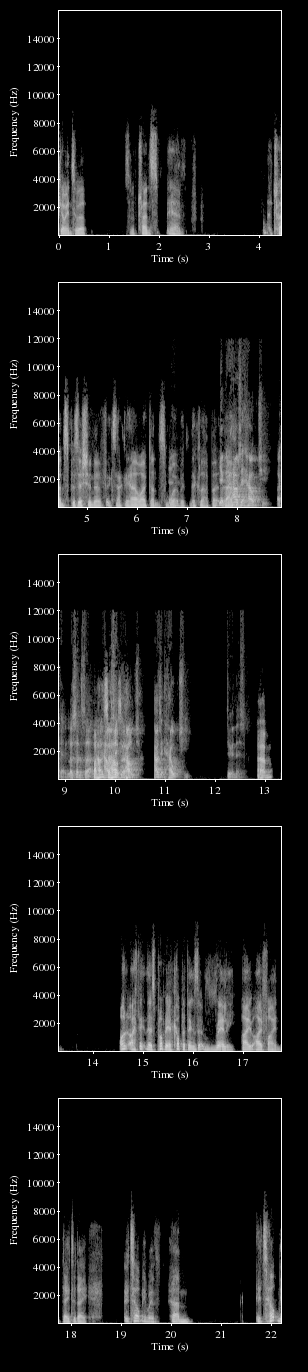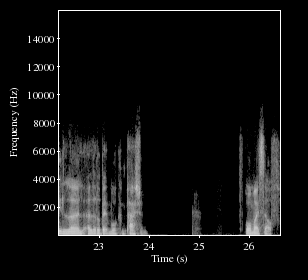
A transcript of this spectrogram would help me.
go into a sort of trans yeah a transposition of exactly how I've done some yeah. work with Nicola. But yeah, but um, how's it helped you? Okay, let's answer that. How, so how's, it helped? How's it helped you doing this? Um, I think there's probably a couple of things that really I, I find day to day. It's helped me with. Um, it's helped me learn a little bit more compassion for myself.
